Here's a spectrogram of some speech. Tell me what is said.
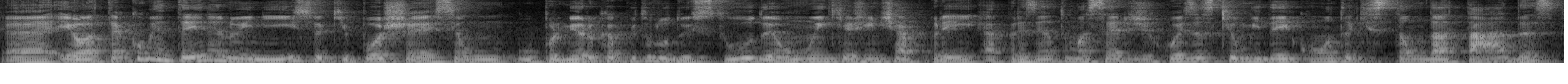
Uh, eu até comentei né, no início que, poxa, esse é um, o primeiro capítulo do estudo, é um em que a gente apre apresenta uma série de coisas que eu me dei conta que estão datadas,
